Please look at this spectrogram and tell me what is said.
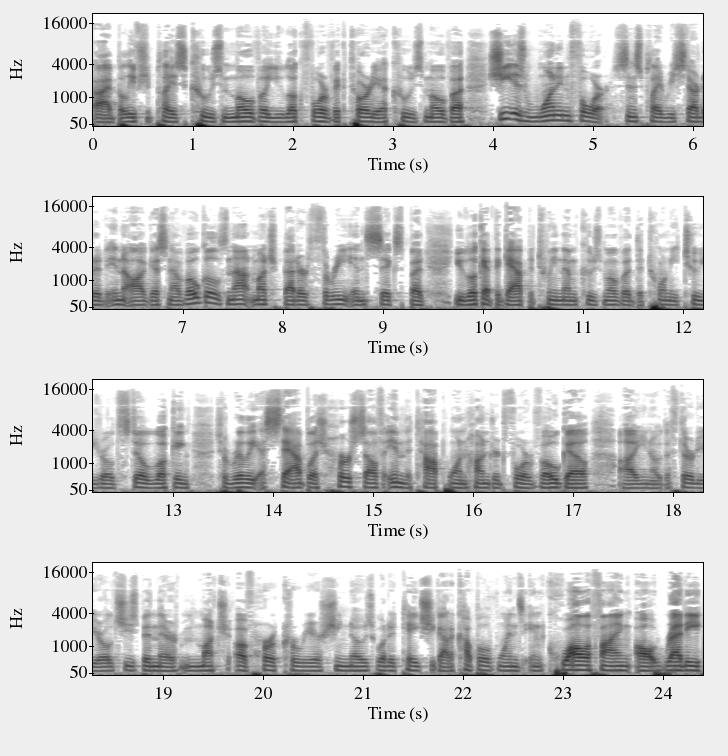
I believe she plays Kuzmova. You look for Viktoria Kuzmova. She is one in four since play restarted in August. Now Vogel is not much better, three and six, but you look at the gap between them. Kuzmova, the 22 year old, still looking to really establish herself in the top 100 for Vogel. Uh, you know, the 30 year old, she's been there much of her career. She knows what it takes. She got a couple of wins in qualifying already.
